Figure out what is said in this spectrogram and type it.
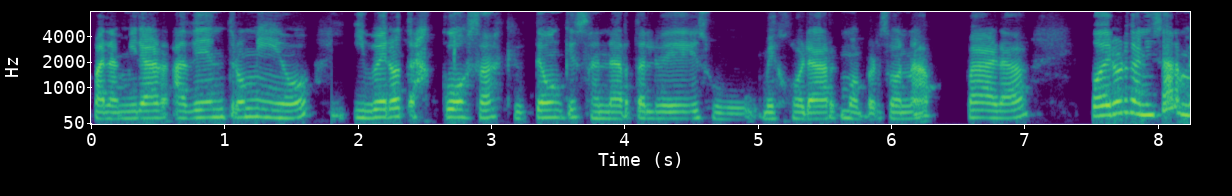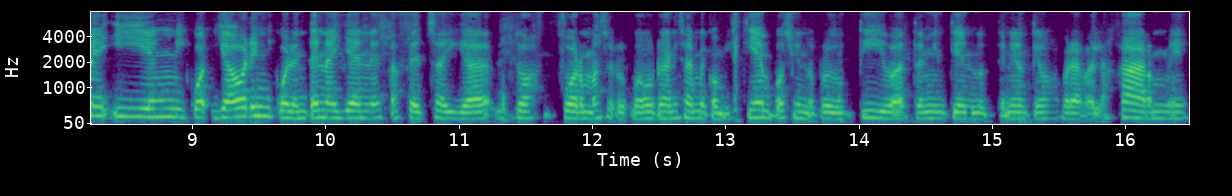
para mirar adentro mío y ver otras cosas que tengo que sanar tal vez o mejorar como persona para poder organizarme y, en mi, y ahora en mi cuarentena ya en esta fecha ya de todas formas organizarme con mis tiempos, siendo productiva, también teniendo, teniendo tiempo para relajarme,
